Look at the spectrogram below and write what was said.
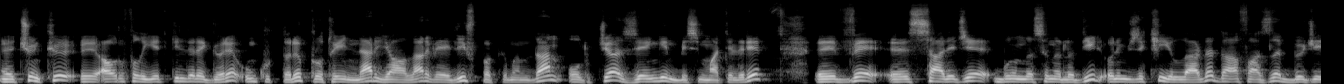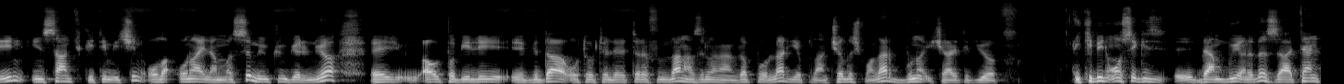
E, çünkü e, Avrupalı yetkililere göre un kurtları proteinler, yağlar ve lif bakımından oldukça zengin besin maddeleri E, ve e, sadece bununla sınırlı değil önümüzdeki yıllarda daha fazla böceğin insan tüketimi için onaylanması mümkün görünüyor. E, Avrupa Birliği e, gıda otoriteleri tarafından hazırlanan raporlar, yapılan çalışmalar buna işaret ediyor. 2018'den bu yana da zaten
